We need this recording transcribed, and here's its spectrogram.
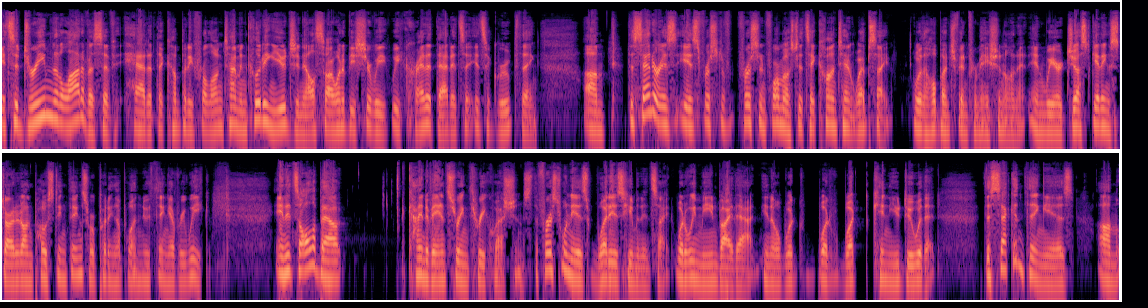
it's a dream that a lot of us have had at the company for a long time, including you, Janelle. So I want to be sure we we credit that. It's a it's a group thing. Um, the center is is first first and foremost, it's a content website with a whole bunch of information on it, and we are just getting started on posting things. We're putting up one new thing every week, and it's all about kind of answering three questions. The first one is what is human insight? What do we mean by that? You know, what what what can you do with it? The second thing is um,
